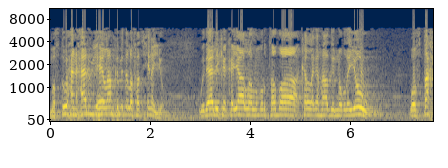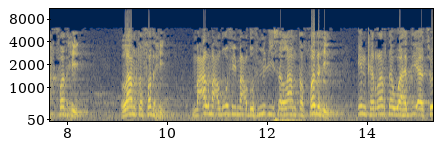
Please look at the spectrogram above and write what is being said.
Maftuuxan xaaluu yahay laamka mid la fadxinayo. Wadaalika kayaala almurtadaa kan laga raadi noqdayow. Waftax fadxi laamta fadxi. Maca almacduufi macduuf maciisa laamta fadxi in kararta waa haddii aad soo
